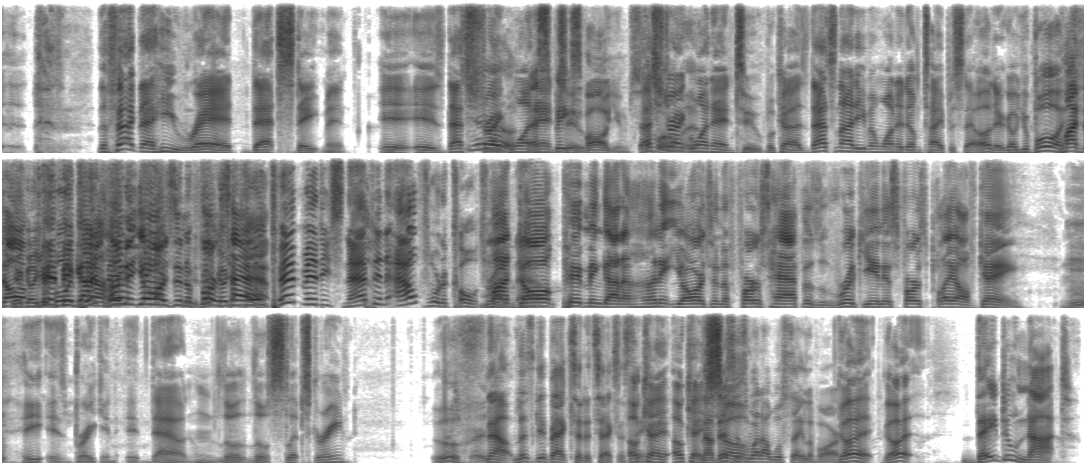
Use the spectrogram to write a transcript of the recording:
the fact that he read that statement is, is that's strike Yeah, one that and speaks two. volumes. That's Come strike man. one and two because that's not even one of them type of stuff. Oh, there you go your boy. My dog There dog go your Pittman boy got Pittman. 100 yards in the There go first your half. Boy Pittman, he's snapping out for the Colts My right now. dog Pittman got 100 yards in the first half as a rookie in his first playoff game. He is breaking it down. Mm, little little slip screen. Ooh. Now let's get back to the Texans. thing. Okay, okay, Now this so- is what I will say, LaVar. Go ahead. Go ahead. They do not.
